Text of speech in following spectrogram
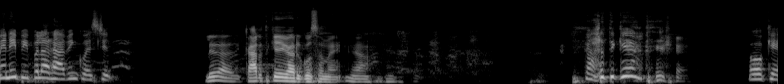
many people are having question లేదు కార్తికేయ గారి కోసమే. Karthikeya? Okay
